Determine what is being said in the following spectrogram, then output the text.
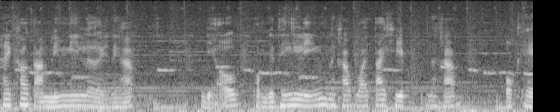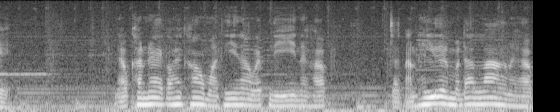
ให้เข้าตามลิงก์นี้เลยนะครับ เดี๋ยวผมจะทิ้งลิงก์นะครับไว้ใต้คลิปนะครับโอเค แล้วขั้นแรกก็ให้เข้ามาที่หน้าเว็บนี้นะครับ จากนั้นให้เลื่อนมาด้านล่างนะครับ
